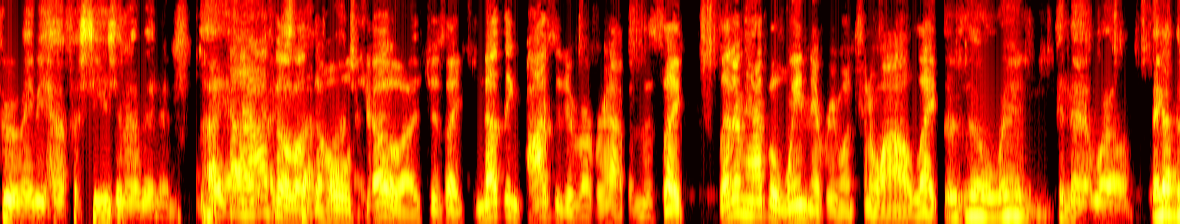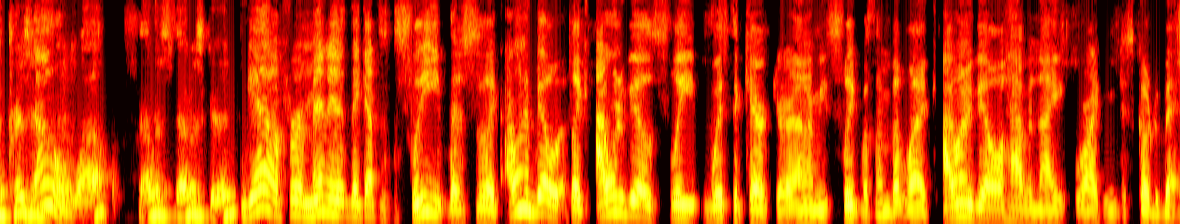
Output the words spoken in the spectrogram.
through maybe half a season of it, and I, of how I feel about the whole watching. show. I was just like, nothing positive ever happened. It's like let them have a win every once in a while. Like There's no win in that world. They got the prison No. for a while. That was that was good. yeah, for a minute they got to sleep, but it's like I want to be able, like I want to be able to sleep with the character. I don't mean sleep with them, but like I want to be able to have a night where I can just go to bed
